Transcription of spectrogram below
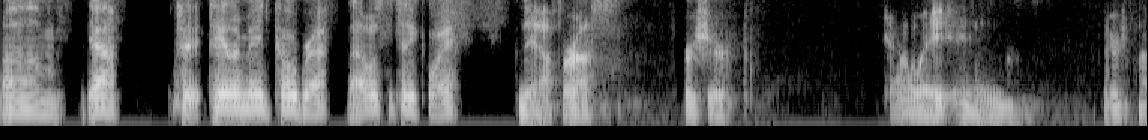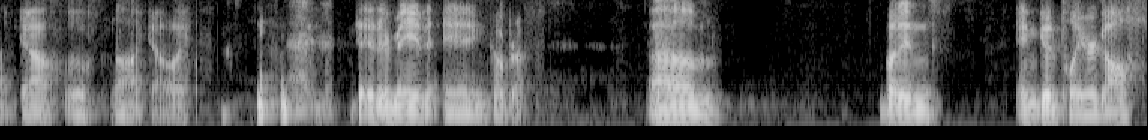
um, yeah, Ta TaylorMade Cobra. That was the takeaway. Yeah, for us, for sure. Callaway and or not Cal, well, not Callaway. TaylorMade and Cobra. Um, but in in good player golf,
